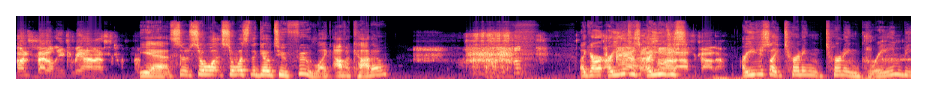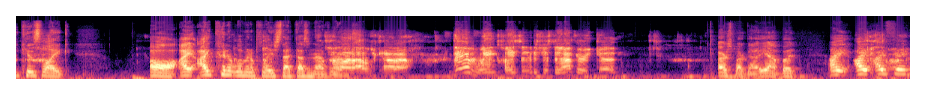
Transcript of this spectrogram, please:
Unsettling, to be honest. yeah. So so what? So what's the go-to food? Like avocado? Like are are you yeah, just are you just avocado. are you just like turning turning green because like oh I I couldn't live in a place that doesn't have There's a wings. lot of avocado. They have wing places. It's just they're not very good. I respect that. Yeah, but I I I think.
